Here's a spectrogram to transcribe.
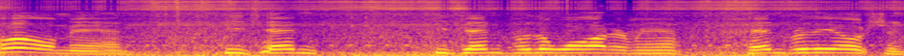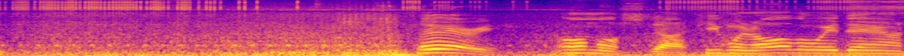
Oh man. He's heading he's heading for the water, man. Heading for the ocean. There he almost stopped. He went all the way down.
